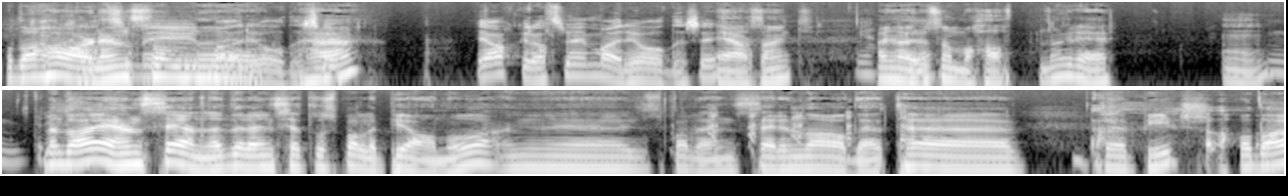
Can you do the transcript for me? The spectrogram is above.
Og da har Akkurat han en sånn Odyssey. Hæ? Ja, akkurat som i Mario Odyssey. Ja, sant? Han har jo samme hatten og greier. Mm. Men da er en scene der han sitter og spiller piano. Han eh, spiller en serenade til, til Peach. Og da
